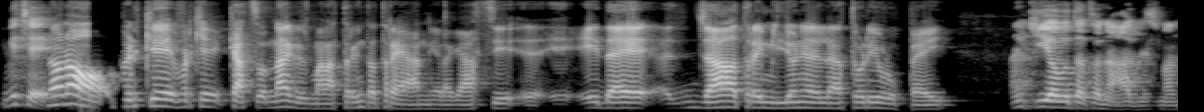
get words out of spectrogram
Invece... No, no, perché, perché cazzo, Nagelsmann ha 33 anni, ragazzi, ed è già tra i milioni di allenatori europei. Anch'io ho votato Nagelsmann,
